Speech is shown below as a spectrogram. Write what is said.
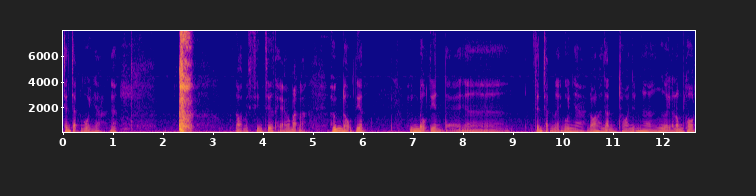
chấn chặt ngôi nhà nhé rồi mình xin chia sẻ các bạn là hướng đầu tiên. Hướng đầu tiên để ờ, uh, chấn chặt lại ngôi nhà đó là dành cho những uh, người ở nông thôn.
